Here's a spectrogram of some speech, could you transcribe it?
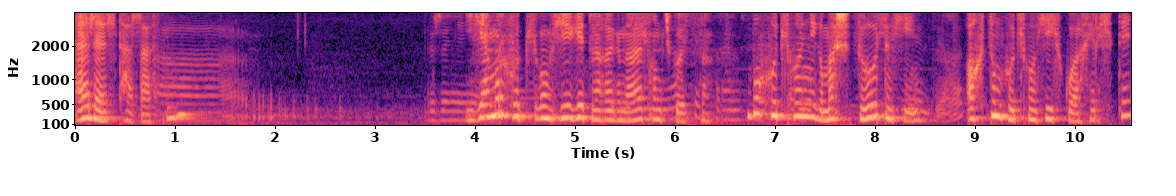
Аль аль талаас нь Ямар хөдөлгөөн хийгээд байгааг нь ойлгомжгүй байсан. Бүх хөдөлгөөнийг маш зөөлөн хийн. Огцом хөдөлгөөн хийхгүй байх хэрэгтэй.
